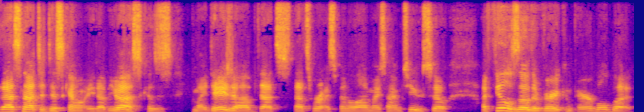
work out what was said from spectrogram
that's not to discount AWS because my day job that's that's where I spend a lot of my time too. So I feel as though they're very comparable, but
